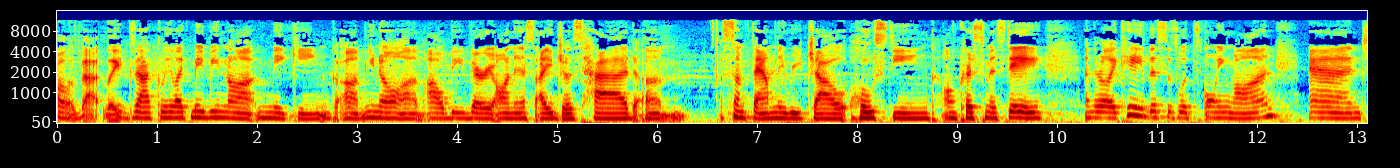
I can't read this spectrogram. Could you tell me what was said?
all of that. Like exactly, like maybe not making. Um, you know, um, I'll be very honest. I just had um, some family reach out hosting on Christmas Day, and they're like, "Hey, this is what's going on," and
